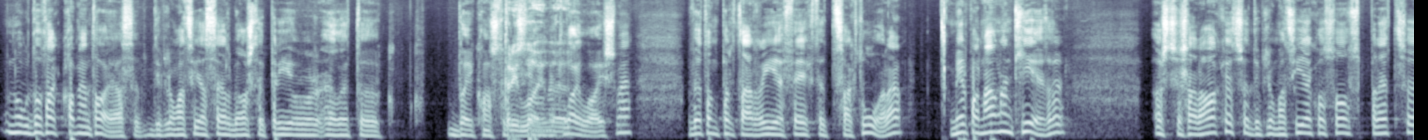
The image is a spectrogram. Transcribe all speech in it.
nuk do ta komentoja, se diplomacia serbe është e prirur edhe të bëjë konstruksione të llojllojshme, vetëm për të arrit efekte të caktuara, mirëpo në anën tjetër është qesharake që diplomacia e Kosovës pret që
